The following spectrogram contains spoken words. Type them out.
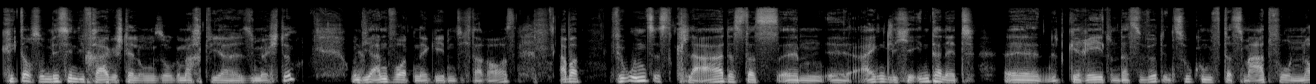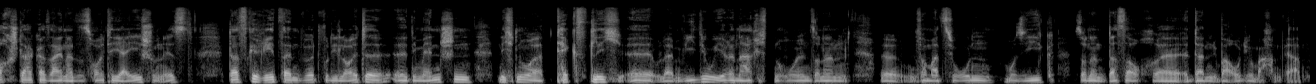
kriegt auch so ein bisschen die Fragestellungen so gemacht, wie er sie möchte. Und ja. die Antworten ergeben sich daraus. Aber für uns ist klar, dass das ähm, äh, eigentliche Internetgerät, äh, und das wird in Zukunft das Smartphone noch stärker sein, als es heute ja eh schon ist, das Gerät sein wird, wo die Leute, äh, die Menschen nicht nur textlich äh, oder im Video ihre Nachrichten holen, sondern äh, Informationen, Musik, sondern das auch äh, dann über Audio machen werden.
